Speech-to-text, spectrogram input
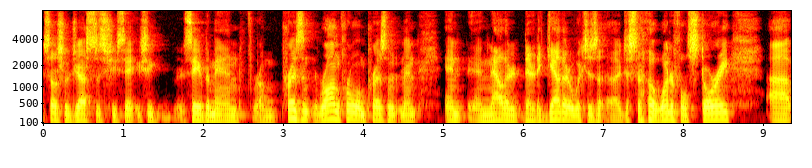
social justice. She sa- she saved a man from prison, wrongful imprisonment, and and now they're they're together, which is a, just a wonderful story. Uh,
